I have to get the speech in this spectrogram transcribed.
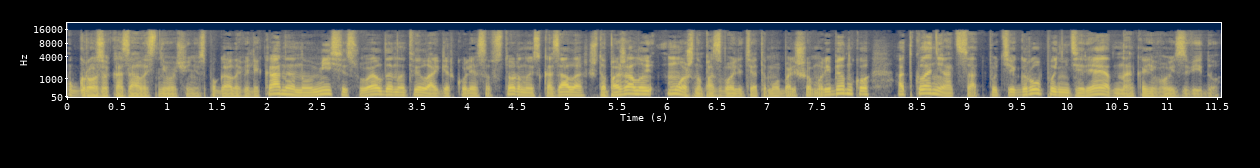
Угроза, казалось, не очень испугала великана, но миссис Уэлден отвела Геркулеса в сторону и сказала, что, пожалуй, можно позволить этому большому ребенку отклоняться от пути группы, не теряя, однако, его из виду.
